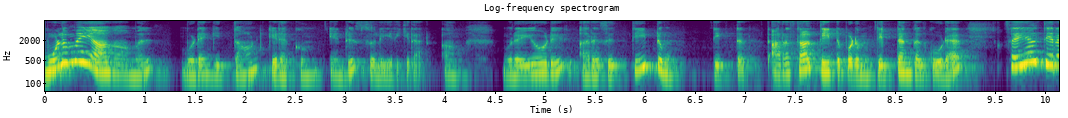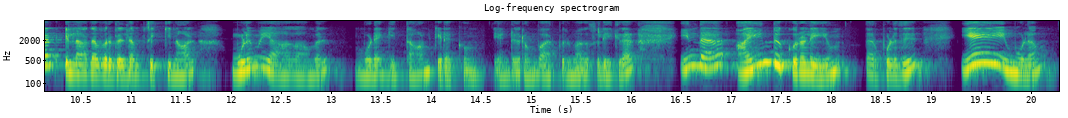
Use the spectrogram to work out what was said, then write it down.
முழுமையாகாமல் முடங்கித்தான் கிடக்கும் என்று சொல்லியிருக்கிறார். ஆம் முறையோடு அரசு தீட்டும் திட்ட அரசால் தீட்டப்படும் திட்டங்கள் கூட செயல்திறன் இல்லாதவர்களிடம் சிக்கினால் முழுமையாகாமல் முடங்கித்தான் கிடக்கும் என்று ரொம்ப அற்புதமாக சொல்லியிருக்கிறார். இந்த ஐந்து குரலையும் தற்பொழுது ஏஐ மூலம்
